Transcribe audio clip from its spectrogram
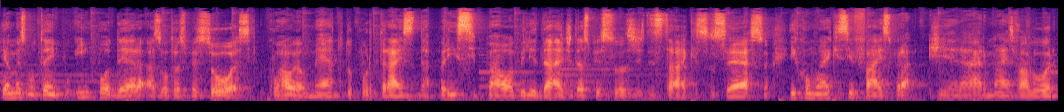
e ao mesmo tempo empodera as outras pessoas, qual é o método por trás da principal habilidade das pessoas de destaque e sucesso e como é que se faz para gerar mais valor,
